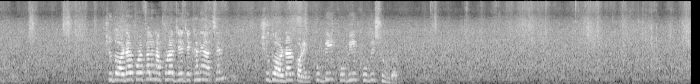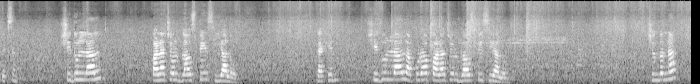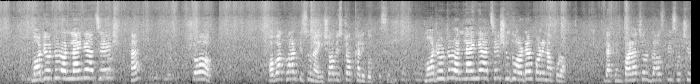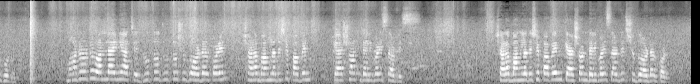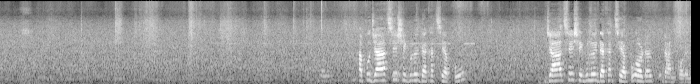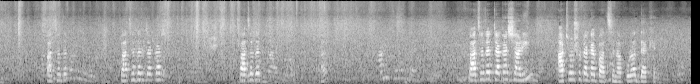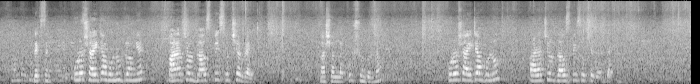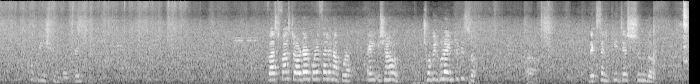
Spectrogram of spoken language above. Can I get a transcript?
শুধু অর্ডার করে ফেলেন আপুরা, যে যেখানে আছেন শুধু অর্ডার করেন, খুবই খুবই খুবই সুন্দর। দেখছেন? লাল পারাচল ব্লাউজ পিস ইয়ালো দেখেন লাল আপুরা, পারাচল ব্লাউজ পিস ইয়ালো সুন্দর না? মডিওটোর অনলাইনে আছে হ্যাঁ? সব। অবাক হওয়ার কিছু নাই, সব স্টক খালি করতেছে। মডারেটর অনলাইনে আছে, শুধু অর্ডার করে না আপুরা দেখেন, পাড়াচল ব্লাউজ পিস হচ্ছে বলুন মডারেটর অনলাইনে আছে, দ্রুত দ্রুত শুধু অর্ডার করেন, সারা বাংলাদেশে পাবেন ক্যাশ অন ডেলিভারি সার্ভিস সারা বাংলাদেশে পাবেন ক্যাশ অন ডেলিভারি সার্ভিস শুধু অর্ডার করেন। আপু যা আছে সেগুলোই দেখাচ্ছে আপু। যা আছে সেগুলোই দেখাচ্ছে আপু অর্ডার ডান করেন। পাঁচ হাজার পাঁচ হাজার টাকা, পাঁচ হাজার হ্যাঁ? পাঁচ হাজার টাকার শাড়ি আঠারোশো টাকায় পাচ্ছেন আপুরা দেখেন। দেখছেন? পুরো শাড়িটা হলুদ রঙের পানাচল ব্লাউজ পিস হচ্ছে রেড মাশাল্লাহ খুব সুন্দর না? পুরো শাড়িটা হলুদ, পাড়াচুর ব্লাউজ পিস হচ্ছে দেখেন। খুবই সুন্দর তাই ফার্স্ট ফার্স্ট অর্ডার করে ফেলেন আপুরা। এই শাওন, ছবিগুলো এন্ট্রি দিচ্ছ দেখছেন কি যে সুন্দর,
